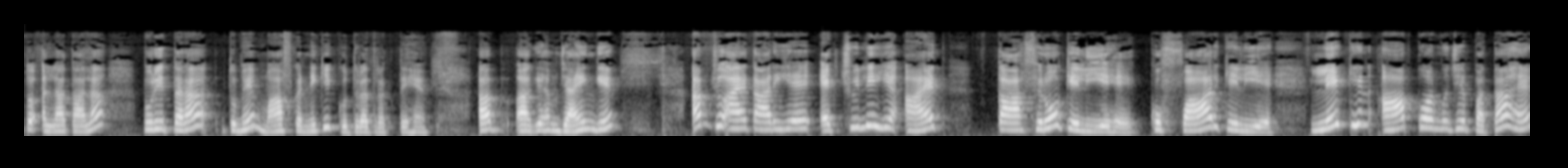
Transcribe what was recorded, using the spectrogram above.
تو اللہ تعالیٰ پوری طرح تمہیں معاف کرنے کی قدرت رکھتے ہیں۔ اب آگے ہم جائیں گے۔ اب جو آیت آ رہی ہے ایکچولی یہ آیت کافروں کے لیے ہے، کفار کے لیے۔ لیکن آپ کو اور مجھے پتا ہے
